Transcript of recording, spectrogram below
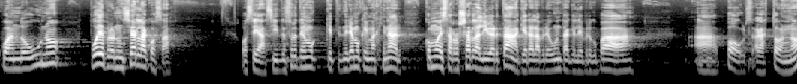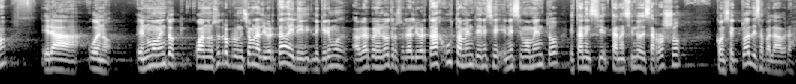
cuando uno puede pronunciar la cosa. O sea, si nosotros tenemos que, tendríamos que imaginar cómo desarrollar la libertad, que era la pregunta que le preocupaba a, Paul, a Gastón, ¿no? Era, bueno, en un momento, cuando nosotros pronunciamos la libertad y le, queremos hablar con el otro sobre la libertad, justamente en ese, en ese momento están, están haciendo desarrollo conceptual de esa palabra.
